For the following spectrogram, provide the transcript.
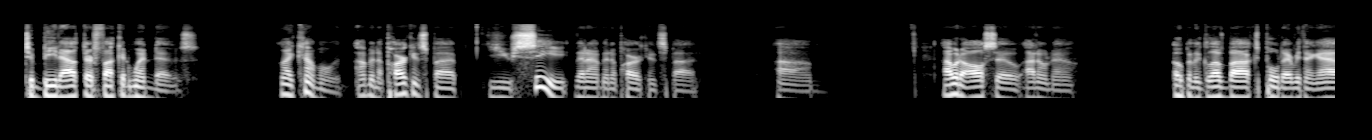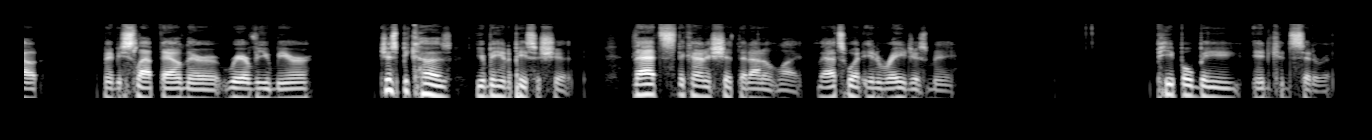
to beat out their fucking windows. Like, come on, I'm in a parking spot. You see that I'm in a parking spot. Um, I would have also, I don't know, opened the glove box, pulled everything out, maybe slapped down their rear view mirror, just because you're being a piece of shit. That's the kind of shit that I don't like. That's what enrages me. People being inconsiderate.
